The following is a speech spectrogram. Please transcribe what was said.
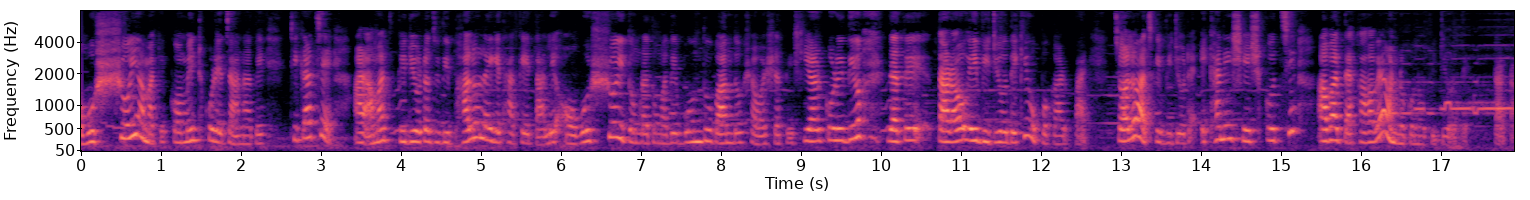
অবশ্যই আমাকে কমেন্ট করে জানাবে, ঠিক আছে? আর আমার ভিডিওটা যদি ভালো লেগে থাকে তাহলে অবশ্যই তোমরা তোমাদের বন্ধু বান্ধব সবার সাথে শেয়ার করে দিও, যাতে তারাও এই ভিডিও দেখে উপকার পায়। চলো আজকে ভিডিওটা এখানেই শেষ করছি, আবার দেখা হবে অন্য কোনো ভিডিওতে টাটা।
